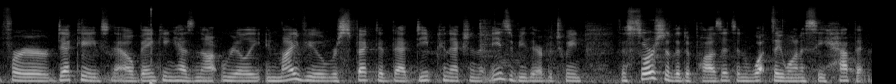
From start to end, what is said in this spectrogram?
for decades now, banking has not really, in my view, respected that deep connection that needs to be there between the source of the deposits and what they want to see happen.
